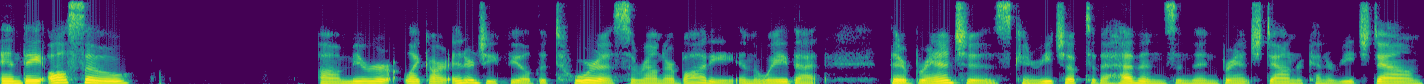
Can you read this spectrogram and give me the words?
And they also uh, mirror like our energy field, the torus around our body, in the way that their branches can reach up to the heavens and then branch down or kind of reach down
